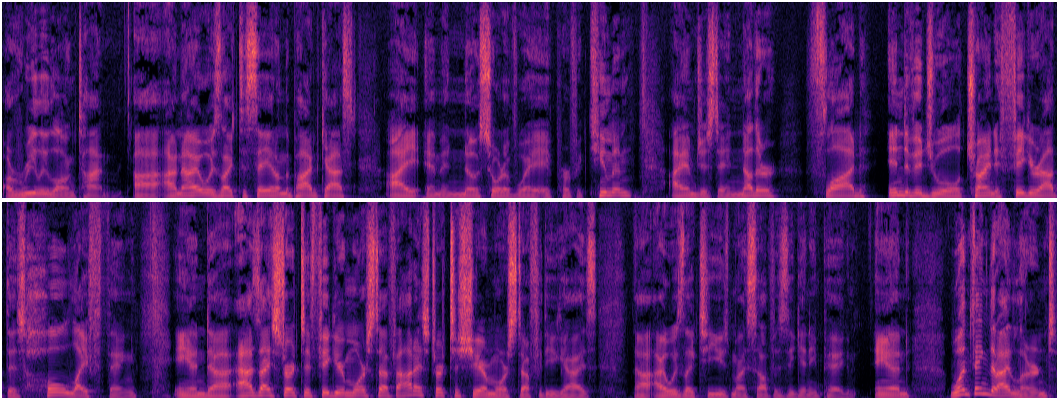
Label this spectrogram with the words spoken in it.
a really long time. Uh, and I always like to say it on the podcast I am in no sort of way a perfect human. I am just another flawed individual trying to figure out this whole life thing. And uh, as I start to figure more stuff out, I start to share more stuff with you guys. Uh, I always like to use myself as the guinea pig. And one thing that I learned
